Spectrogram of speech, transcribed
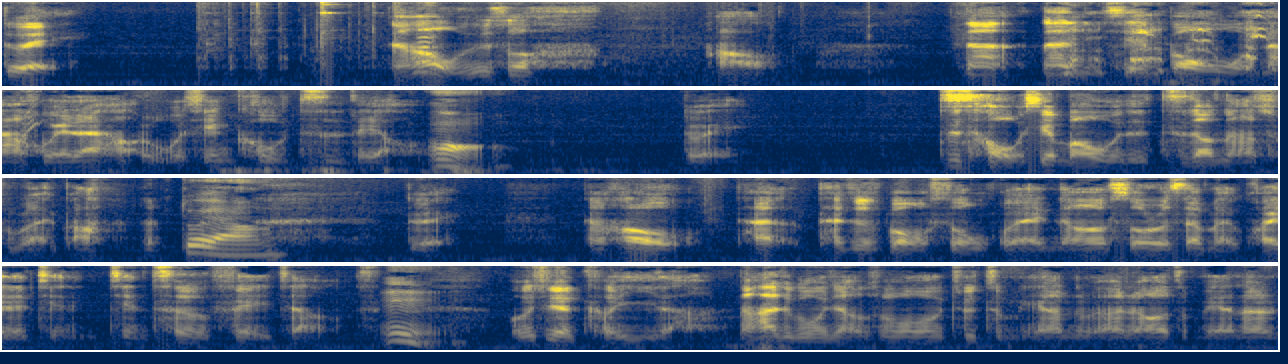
对。然后我就说，好。那那你先帮我拿回来好了，我先扣资料。哦，对，至少我先把我的资料拿出来吧。对啊，对，然后他他就是帮我送回来，然后收了三百块的检检测费这样子。嗯，我就觉得可以啦。然后他就跟我讲说，就怎么样怎么样，然后怎么样。那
